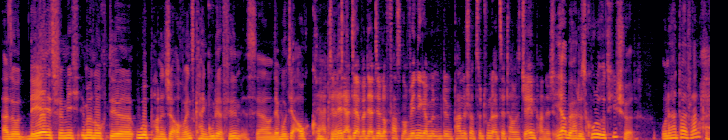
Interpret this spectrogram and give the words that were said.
also der ist für mich immer noch der Ur-Punisher, auch wenn es kein guter Film ist. Ja? Und der wurde ja auch komplett... Der, der, der, der, aber der hat ja noch fast noch weniger mit dem Punisher zu tun als der Thomas Jane Punisher. Ja, aber er hat das coolere T-Shirt. Und er hat Dolph Lundgren.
